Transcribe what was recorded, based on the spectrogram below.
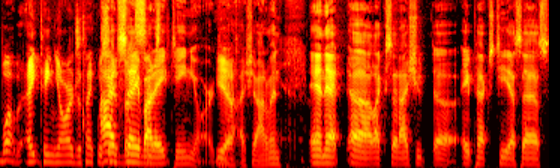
what 18 yards, I think we said. I'd say about six- 18 yards. Yeah. I shot him, and and that, uh, like I said, I shoot uh, Apex TSS.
